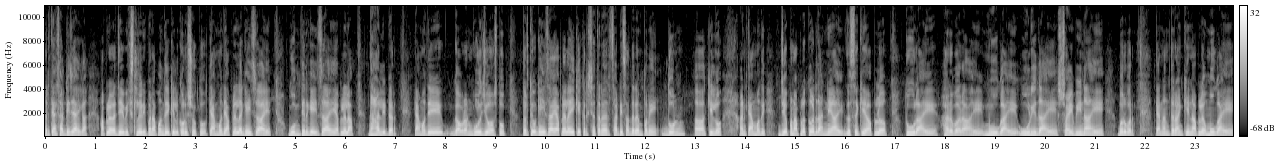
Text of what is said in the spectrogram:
तर त्यासाठी जे आहे का आपल्याला जैविक स्लरी पण आपण देखील करू शकतो. त्यामध्ये आपल्याला घ्यायचं आहे गोमतीर घ्यायचं आहे आपल्याला दहा लिटर. त्यामध्ये गावरान गूळ जो असतो तर तो घ्यायचा आहे आपल्याला एक एकर क्षेत्रासाठी साधारणपणे दोन किलो. आणि त्यामध्ये जे पण आपलं कडधान्य आहे. जसं की आपलं तूर आहे हरभरा आहे मूग आहे उडीद आहे सोयाबीन आहे बरोबर? त्यानंतर आणखीन आपलं मूग आहे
